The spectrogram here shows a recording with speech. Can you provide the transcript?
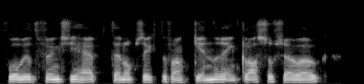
voorbeeldfunctie hebt ten opzichte van kinderen in klas of zo ook,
